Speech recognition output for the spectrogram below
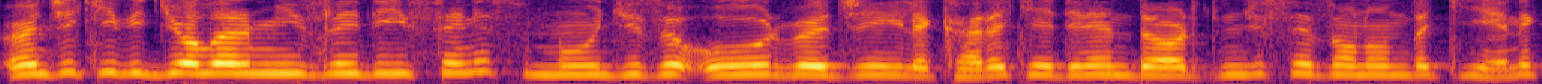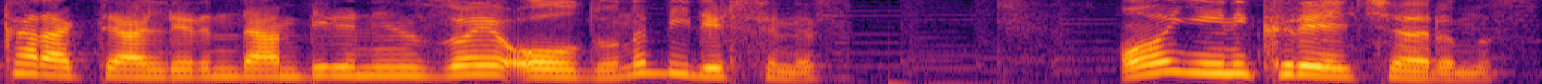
Önceki videolarımı izlediyseniz Mucize Uğur Böceği ile Kara Kedi'nin 4. sezonundaki yeni karakterlerinden birinin Zoe olduğunu bilirsiniz. O yeni kraliçe arımız.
